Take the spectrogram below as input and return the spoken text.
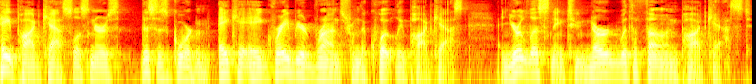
Hey, podcast listeners, this is Gordon, aka Graybeard Runs from the Quotely podcast, and you're listening to Nerd with a Phone podcast.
